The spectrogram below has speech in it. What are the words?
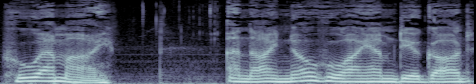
who am I? And I know who I am, dear God,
